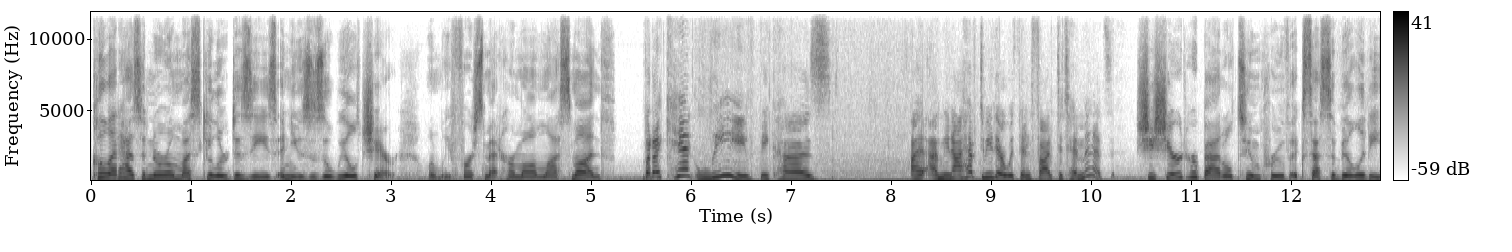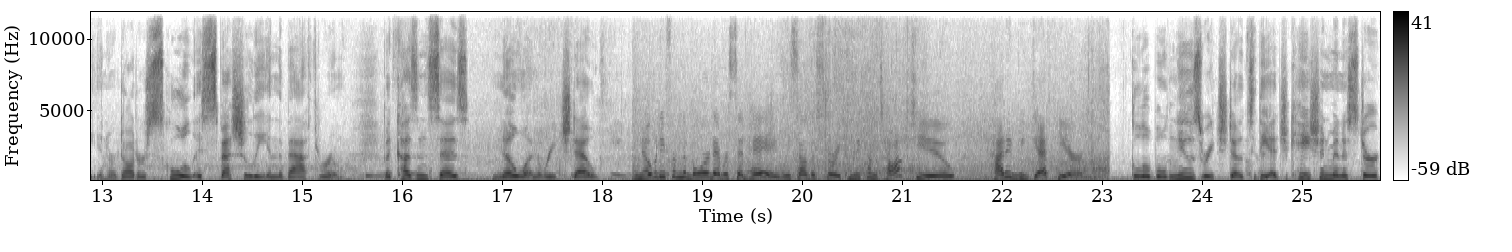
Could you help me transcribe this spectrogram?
Colette has a neuromuscular disease and uses a wheelchair. When we first met her mom last month, but I can't leave because I, I, mean, I have to be there within five to 10 minutes. She shared her battle to improve accessibility in her daughter's school, especially in the bathroom. But Cousin says no one reached out. Nobody from the board ever said, hey, we saw the story. Can we come talk to you? How did we get here? Global News reached out to the education minister,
